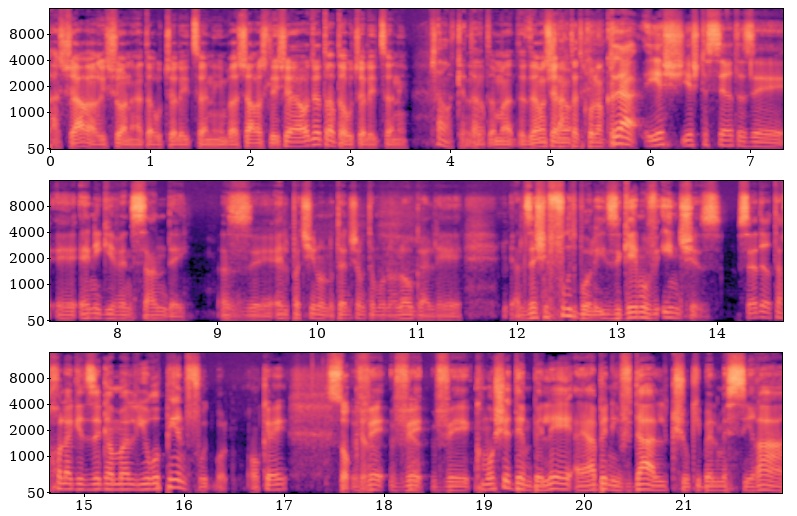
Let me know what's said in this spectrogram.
השער הראשון היה טעות של ליצנים, והשער השלישי היה עוד יותר טעות של ליצנים. בסדר, כי אתה... זה מה שאני... אתה יודע, יש את הסרט הזה, אה, Any Given Sunday. אז אה, אל פצ'ינו נותן שם את המונולוג על, אה, על זה שפוטבול is a game of inches. בסדר? אתה יכול להגיד את זה גם על European פוטבול, אוקיי? סוקר. וכמו שדמבלה היה בנבדל כשהוא קיבל מסירה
